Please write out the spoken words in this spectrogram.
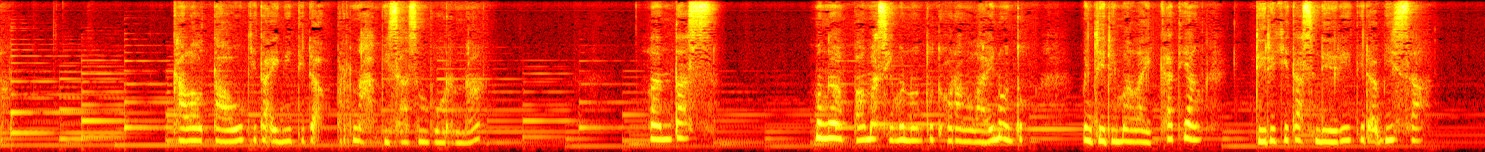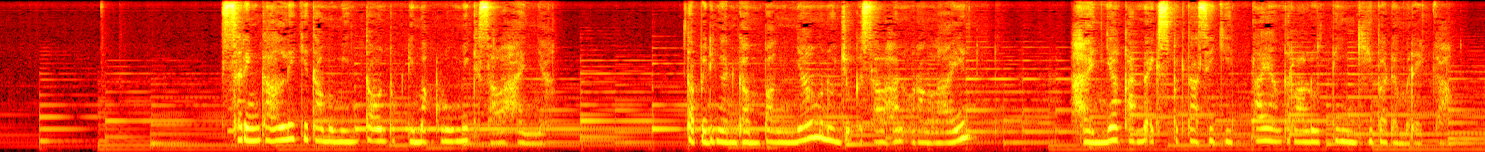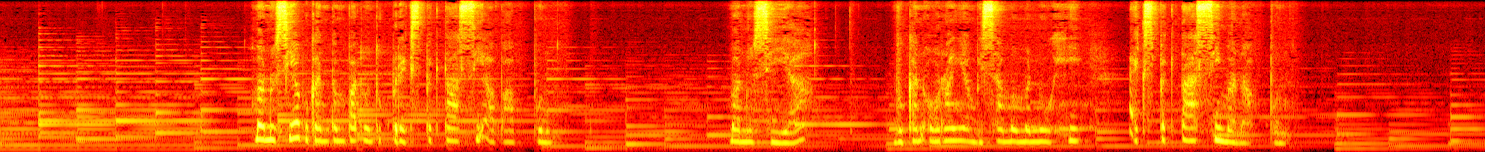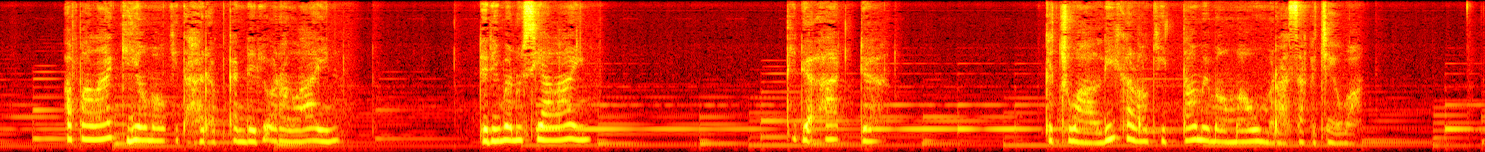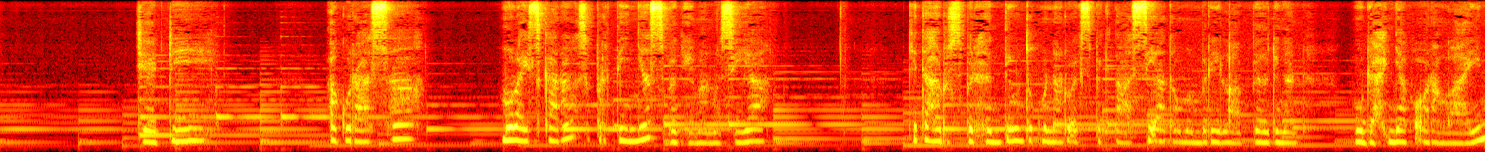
kalau tahu kita ini tidak pernah bisa sempurna, lantas Mengapa masih menuntut orang lain untuk menjadi malaikat yang diri kita sendiri tidak bisa? Seringkali kita meminta untuk dimaklumi kesalahannya, tapi dengan gampangnya menunjuk kesalahan orang lain hanya karena ekspektasi kita yang terlalu tinggi pada mereka. Manusia bukan tempat untuk berekspektasi apa pun. Manusia bukan orang yang bisa memenuhi ekspektasi mana pun. Apalagi yang mau kita harapkan dari orang lain, dari manusia lain. tidak ada. Kecuali kalau kita memang mau merasa kecewa. Jadi, aku rasa mulai sekarang sepertinya sebagai manusia, kita harus berhenti untuk menaruh ekspektasi atau memberi label dengan mudahnya ke orang lain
